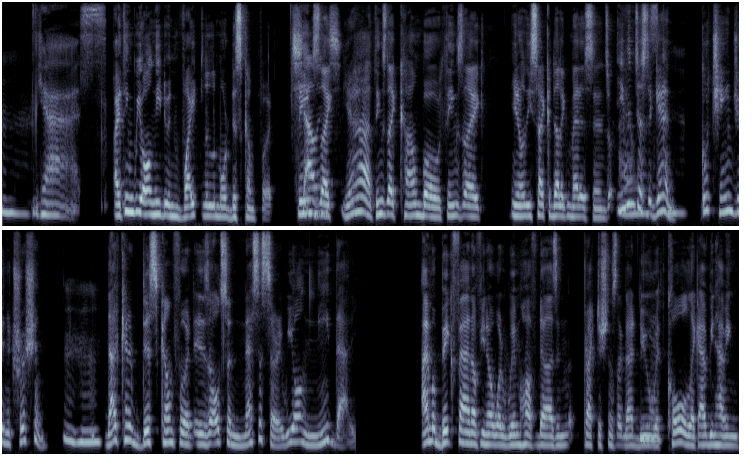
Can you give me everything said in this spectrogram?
Mm, yes. I think we all need to invite a little more discomfort. Things like, yeah, things like Kambo, things like, you know, these psychedelic medicines, or even just again, go change your nutrition. Mhm. That kind of discomfort is also necessary. We all need that. I'm a big fan of, you know, what Wim Hof does and practitioners like that do Yeah. with cold. Like I've been having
